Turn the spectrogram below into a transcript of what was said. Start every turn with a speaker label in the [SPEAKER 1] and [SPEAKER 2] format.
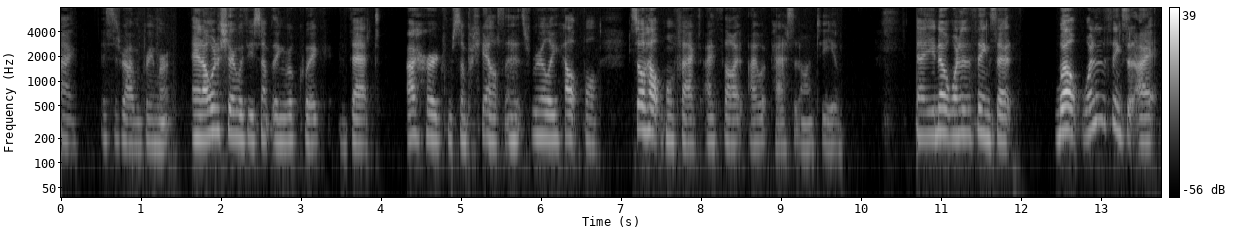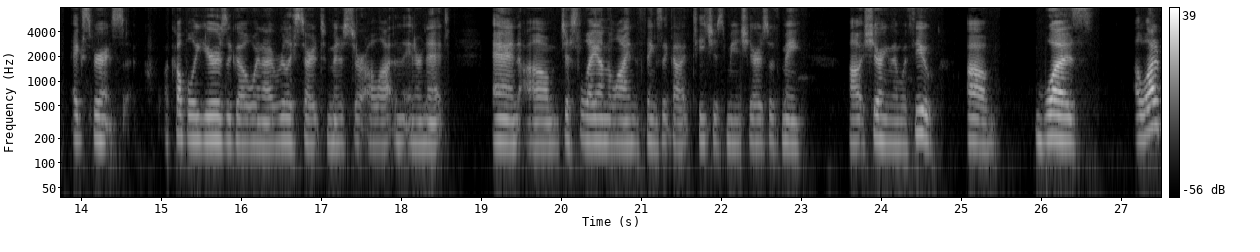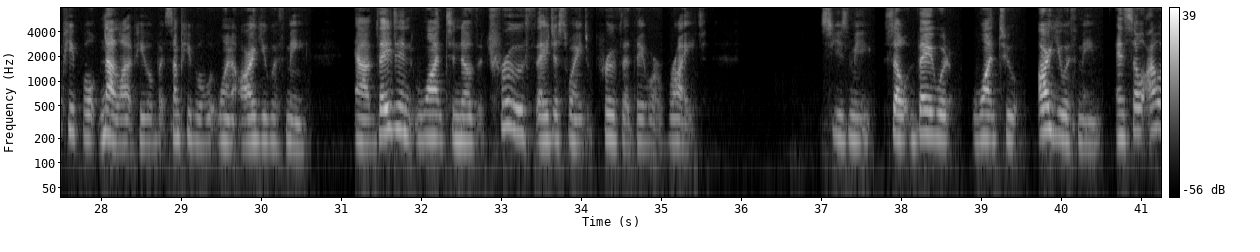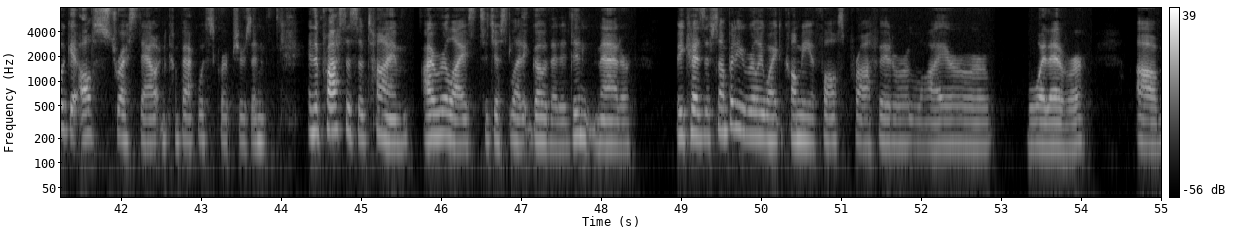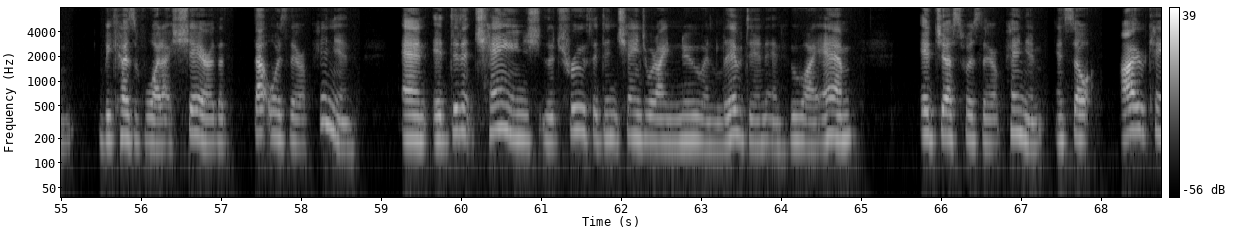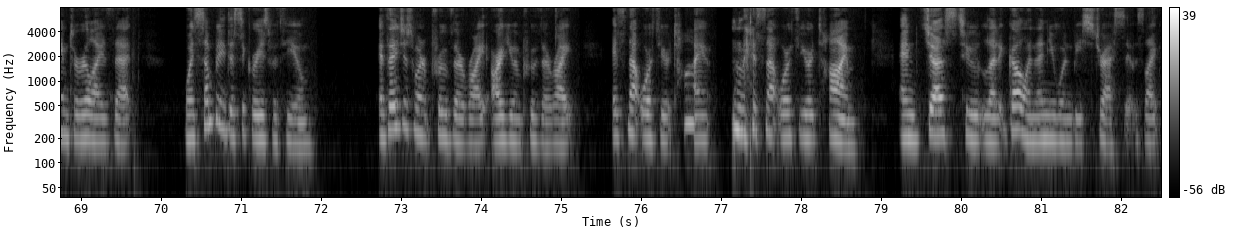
[SPEAKER 1] Hi, this is Robin Bremer, and I want to share with you something real quick that I heard from somebody else, and it's really helpful. So helpful, in fact, I thought I would pass it on to you. Now, you know, one of the things that, well, one of the things that I experienced a couple of years ago when I really started to minister a lot on the internet and um, just lay on the line the things that God teaches me and shares with me, uh, sharing them with you, um, was a lot of people, not a lot of people, but some people would want to argue with me. Uh, they didn't want to know the truth, they just wanted to prove that they were right. Excuse me. So they would want to argue with me. And so I would get all stressed out and come back with scriptures. And in the process of time, I realized to just let it go, that it didn't matter. Because if somebody really wanted to call me a false prophet or a liar or whatever, um, because of what I share, that that was their opinion. And it didn't change the truth. It didn't change what I knew and lived in and who I am. It just was their opinion. And so I came to realize that when somebody disagrees with you, if they just want to prove they're right, argue and prove they're right, it's not worth your time. it's not worth your time. And just to let it go, and then you wouldn't be stressed. It was like,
